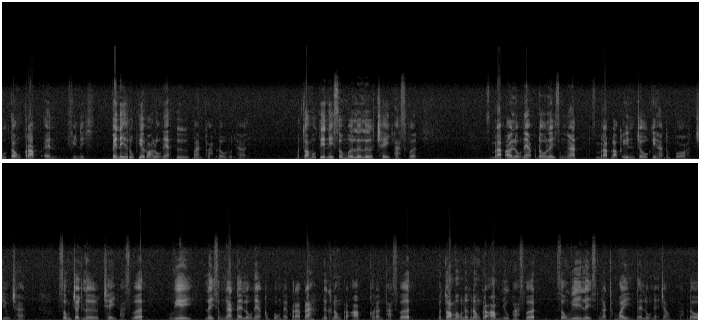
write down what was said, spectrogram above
ប៊ូតុង crop and finish ពេលនេះរូបភាពរបស់លោកអ្នកគឺបានផ្លាស់ប្ដូររួចហើយបន្ទាប់មកទៀតនេះសូមមើលលើលើ change password សម្រាប់ឲ្យលោកអ្នកបដូរលេខសម្ងាត់សម្រាប់ login ចូលគេហទំព័រ GeoChat សូមចុចលើ change password វាយលេខសម្ងាត់ដែលលោកអ្នកកំពុងតែប្រើប្រាស់នៅក្នុងប្រអប់ current password បន្ទាប់មកនៅក្នុងប្រអប់ new password សូមវាយលេខសម្ងាត់ថ្មីដែលលោកអ្នកចង់ផ្លាស់ប្ដូរ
